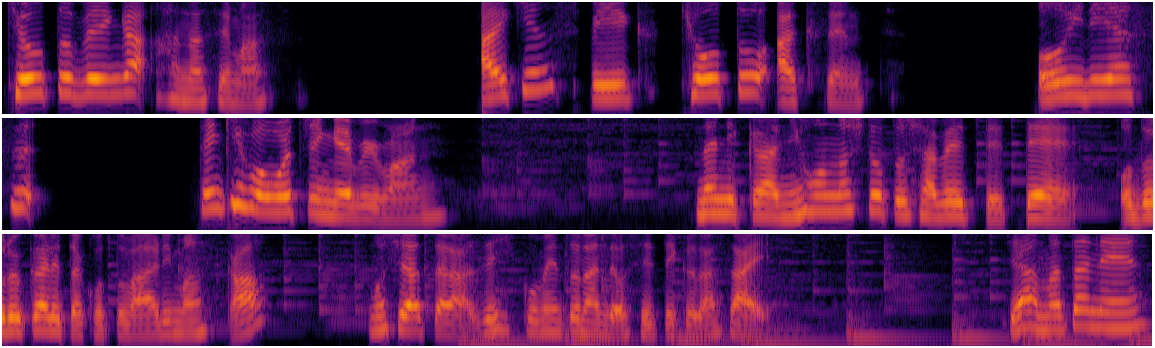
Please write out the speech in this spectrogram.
京都弁が話せます。I can speak 京都 accent. おいでやす。Thank you for watching everyone. 何か日本の人と喋ってて驚かれたことはありますかもしあったらぜひコメント欄で教えてください。じゃあまたね。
